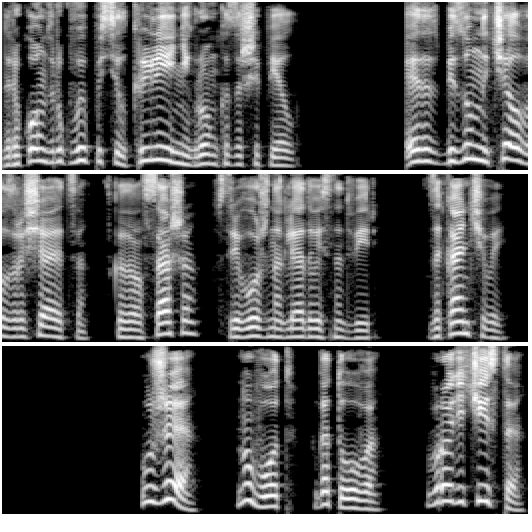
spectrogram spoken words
Дракон вдруг выпустил крылья и негромко зашипел. «Этот безумный чел возвращается», — сказал Саша, встревоженно оглядываясь на дверь. «Заканчивай». «Уже. Ну вот, готово. Вроде чисто.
